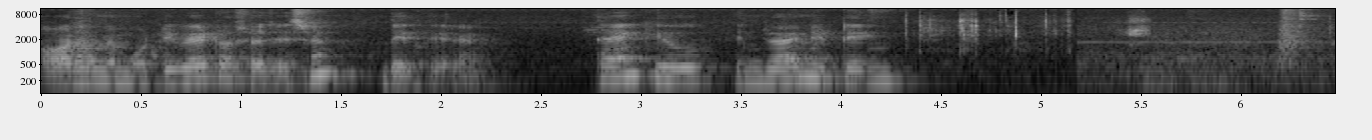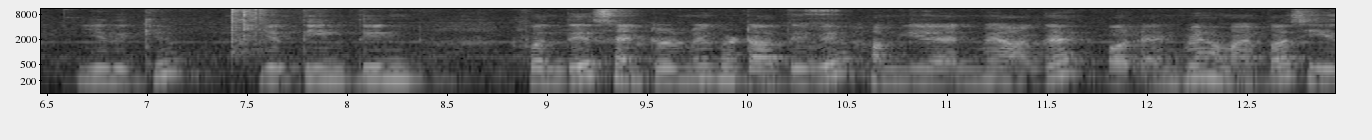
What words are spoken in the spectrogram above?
और हमें मोटिवेट और सजेशन देते रहें। थैंक यू इन्जॉय निटिंग ये देखिए, ये तीन तीन फंदे सेंटर में घटाते हुए हम ये एंड में आ गए और एंड में हमारे पास ये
